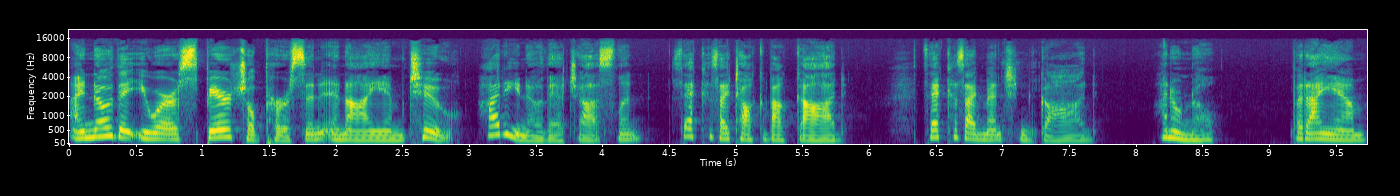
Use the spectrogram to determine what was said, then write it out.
I know that you are a spiritual person and I am too. How do you know that, Jocelyn? Is that because I talk about God? Is that because I mentioned God? I don't know, but I am.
